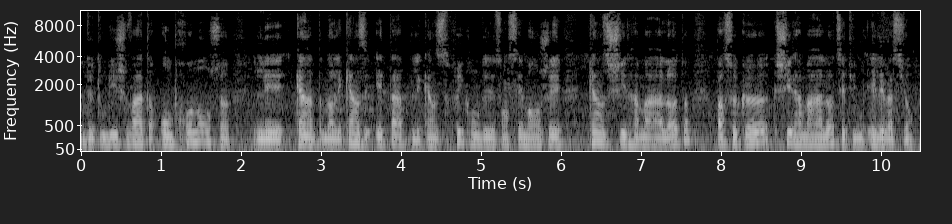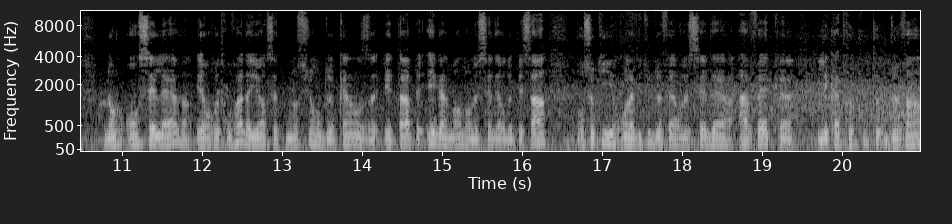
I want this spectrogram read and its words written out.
de Toubishvat on prononce les 15, dans les 15 étapes, les 15 fruits qu'on est censé manger, 15 Shir parce que Shir c'est une élévation. Donc on s'élève et on retrouvera d'ailleurs cette notion de 15 étapes également dans le Seder de Pessah. Pour ceux qui ont l'habitude de faire le Seder avec euh, les quatre coupes de vin,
